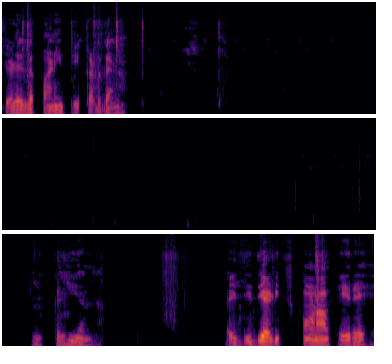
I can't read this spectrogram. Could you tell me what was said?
ਚੜੇ ਦਾ ਪਾਣੀ ਫੇਰ ਕੱਢ ਦੇਣਾ। ਨਿਕਲ ਹੀ ਜਾਂਦਾ। ਐਡੀ ਦਿਹਾੜੀ ਸੁਕਾਉਣਾ ਫੇਰ ਇਹ।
